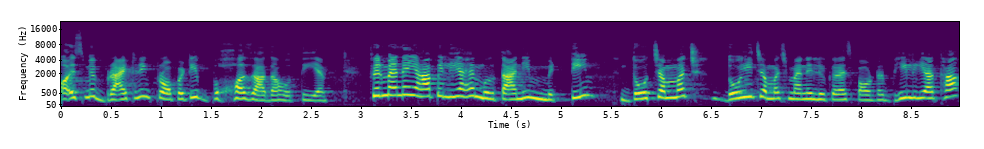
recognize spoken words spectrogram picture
और इसमें ब्राइटनिंग प्रॉपर्टी बहुत ज़्यादा होती है। फिर मैंने यहाँ पे लिया है मुल्तानी मिट्टी, दो चम्मच, दो ही चम्मच मैंने ल्यूकराइज पाउडर भी लिया था।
